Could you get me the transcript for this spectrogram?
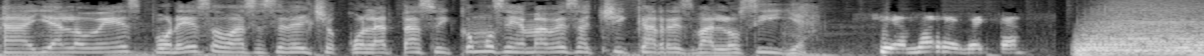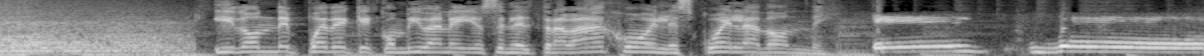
Ah, ya lo ves, por eso vas a hacer el chocolatazo. ¿Y cómo se llamaba esa chica resbalosilla? Se llama Rebeca. ¿Y dónde puede que convivan ellos? ¿En el trabajo? ¿En la escuela? ¿Dónde? Es de,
